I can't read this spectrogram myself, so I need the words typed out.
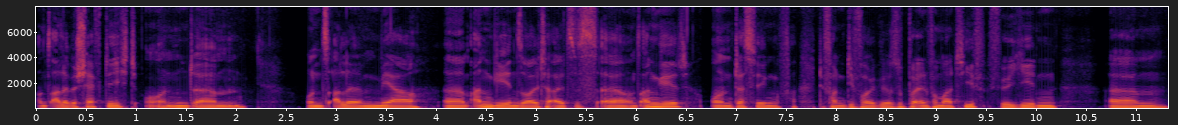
uns alle beschäftigt und ähm, uns alle mehr ähm, angehen sollte, als es äh, uns angeht. Und deswegen fand ich die Folge super informativ für jeden, ähm,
